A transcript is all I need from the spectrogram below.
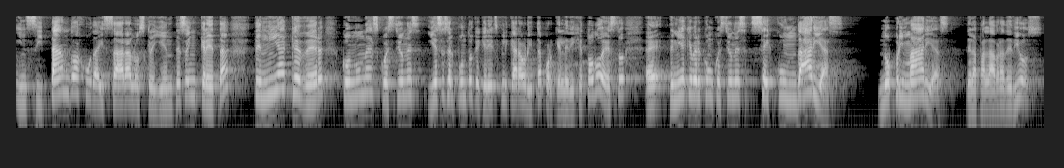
incitando a judaizar a los creyentes en Creta tenía que ver con unas cuestiones, y ese es el punto que quería explicar ahorita porque le dije todo esto, eh, tenía que ver con cuestiones secundarias, no primarias de la palabra de Dios.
